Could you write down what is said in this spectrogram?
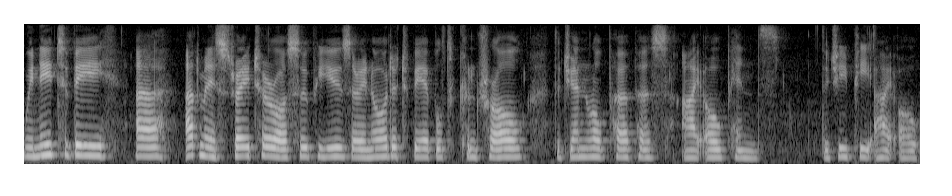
we need to be an administrator or super user in order to be able to control the general purpose I.O. pins, the GPIO.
